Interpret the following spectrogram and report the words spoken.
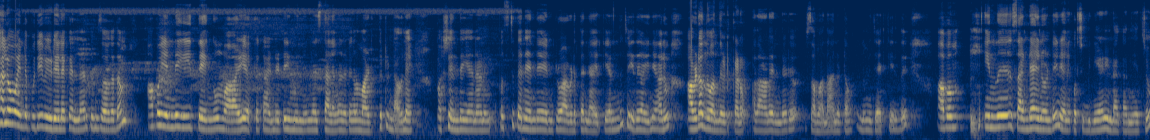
ഹലോ എന്റെ പുതിയ വീഡിയോയിലേക്ക് എല്ലാവർക്കും സ്വാഗതം. അപ്പോൾ എന്റെ ഈ തെങ്ങും വാഴയും ഒക്കെ കണ്ടിട്ട് ഈ മുന്നിലുള്ള സ്ഥലം കണ്ടിട്ട് നിങ്ങൾ മടുത്തിട്ടുണ്ടാവില്ലേ പക്ഷെ എന്ത് ചെയ്യാനാണ്? ഫസ്റ്റ് തന്നെ എന്റെ എൻട്രോ അവിടെ തന്നെ ആയിരിക്കും. എന്ത് ചെയ്ത് കഴിഞ്ഞാലും അവിടെ ഒന്ന് വന്ന് എടുക്കണം. അതാണ് എന്റെ ഒരു സമാധാനം കേട്ടോ ഒന്നും വിചാരിക്കരുത്. അപ്പം ഇന്ന് സൺഡേ ആയതുകൊണ്ട് ഞാൻ കുറച്ച് ബിരിയാണി ഉണ്ടാക്കാമെന്ന് വിചാരിച്ചു.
